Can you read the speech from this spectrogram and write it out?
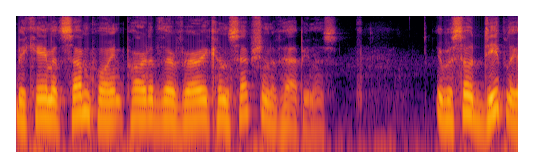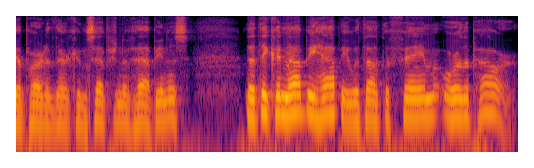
became at some point part of their very conception of happiness. It was so deeply a part of their conception of happiness that they could not be happy without the fame or the power.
